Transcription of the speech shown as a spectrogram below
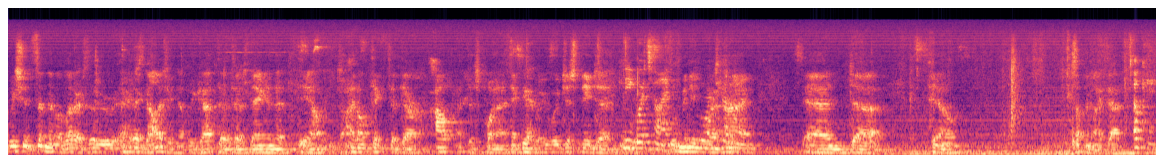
We should send them a letter that we're acknowledging that we got the, the thing and that, you know, I don't think that they're out at this point. I think Yeah. we, we just need to, Need more time. we need more More time. time. And, uh, you know, something like that. Okay.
